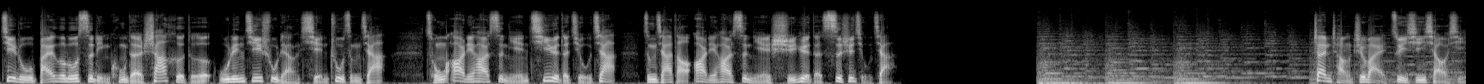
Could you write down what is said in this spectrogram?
进入白俄罗斯领空的沙赫德无人机数量显著增加，从2024年7月的九架增加到2024年10月的四十九架。战场之外最新消息。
